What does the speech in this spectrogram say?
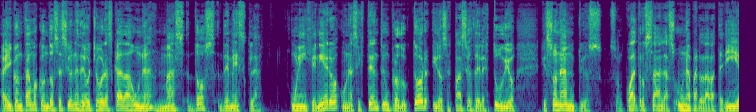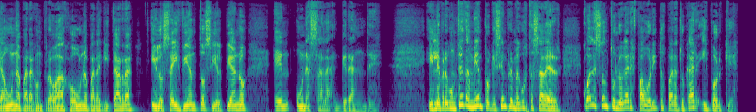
Ahí contamos con dos sesiones de ocho horas cada una, más dos de mezcla un ingeniero, un asistente, un productor y los espacios del estudio, que son amplios. Son cuatro salas, una para la batería, una para contrabajo, una para guitarra y los seis vientos y el piano en una sala grande. Y le pregunté también, porque siempre me gusta saber, ¿cuáles son tus lugares favoritos para tocar y por qué?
